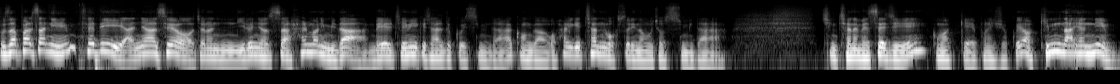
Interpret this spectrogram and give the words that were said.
9484님, 테디, 안녕하세요. 저는 76살 할머니입니다. 매일 재미있게 잘 듣고 있습니다. 건강하고 활기찬 목소리 너무 좋습니다. 칭찬의 메시지 고맙게 보내주셨고요. 김나연님,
